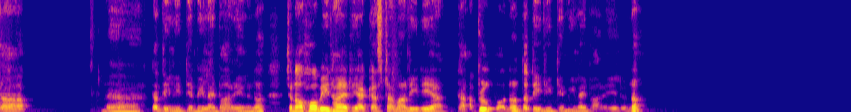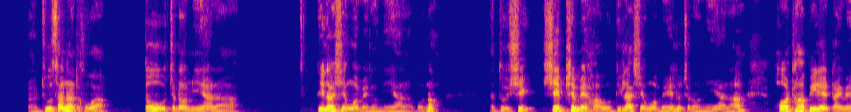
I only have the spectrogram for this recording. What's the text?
ဒါအဲတက်တီလေးတင်ပေးလိုက်ပါတယ်လို့နော်ကျွန်တော်ဟောပေးထားတဲ့ထဲက customer လေးတွေကဒါ approve ပေါ့နော်တက်တီလေးတင်ပေးလိုက်ပါတယ်လို့နော်အဲသူဆန္ဒတစ်ခုကသူ့ကိုကျွန်တော်မြင်ရတာ တီလာရှင်ဝတ်မယ်လို့မြင်ရတာပေါ့နော်အဲသူရှေ့ရှေ့ဖြစ်မဲ့ဟာကိုတီလာရှင်ဝတ်မယ်လို့ကျွန်တော်မြင်ရတာဟောထားပေးတဲ့အတိုင်းပဲ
